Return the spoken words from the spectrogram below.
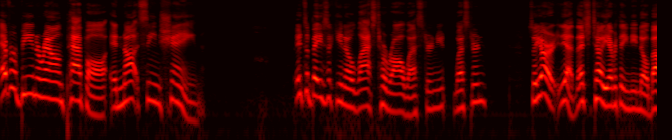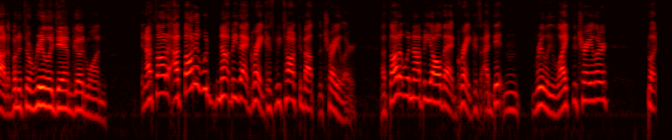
ever being around Papaw and not seeing shane it's a basic you know last hurrah western western. So you are yeah that should tell you everything you need to know about it but it's a really damn good one. And i thought i thought it would not be that great because we talked about the trailer. I thought it would not be all that great because i didn't really like the trailer but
